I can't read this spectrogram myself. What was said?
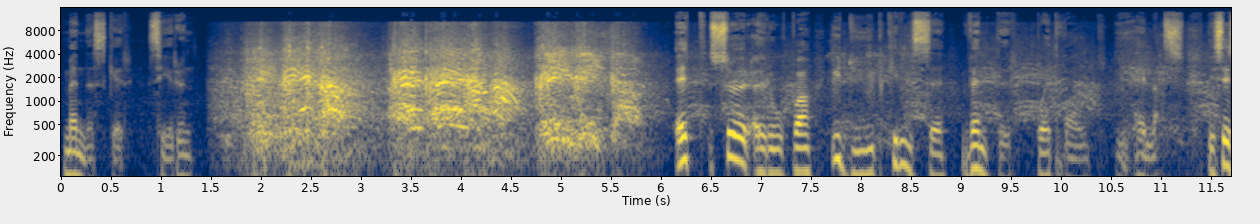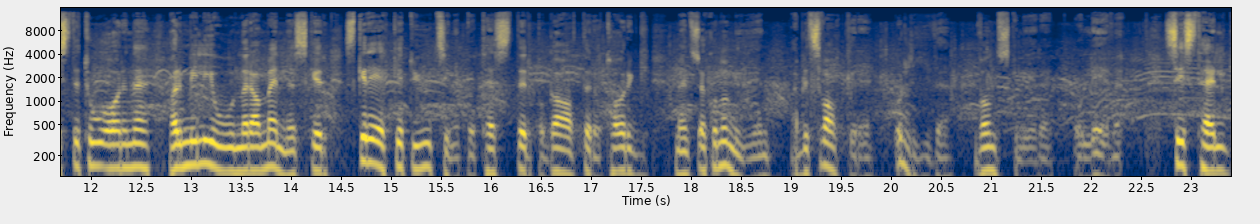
mennesker, sier hun. Et Sør-Europa i dyp krise venter på et valg i Hellas. De siste to årene har millioner av mennesker skreket ut sine protester på gater og torg, mens økonomien er blitt svakere og livet vanskeligere å leve. Sist helg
